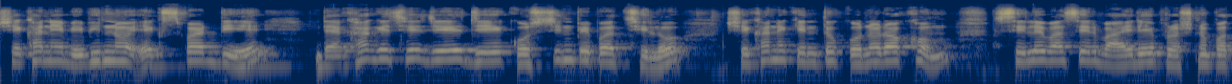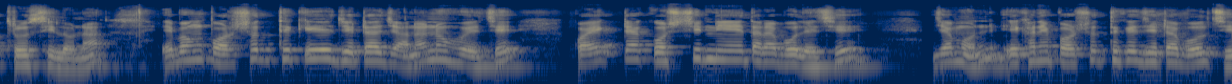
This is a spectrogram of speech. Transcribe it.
সেখানে বিভিন্ন এক্সপার্ট দিয়ে দেখা গেছে যে যে কোশ্চিন পেপার ছিল, সেখানে কিন্তু কোনো রকম সিলেবাসের বাইরে প্রশ্নপত্র ছিল না এবং পর্ষদ থেকে যেটা জানানো হয়েছে, কয়েকটা কোশ্চিন নিয়ে তারা বলেছে। যেমন, এখানে পর্ষদ থেকে যেটা বলছে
